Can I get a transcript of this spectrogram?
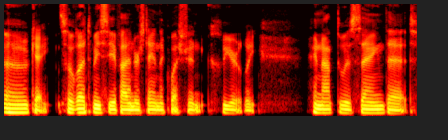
Okay. So, let me see if I understand the question clearly. Renato is saying that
